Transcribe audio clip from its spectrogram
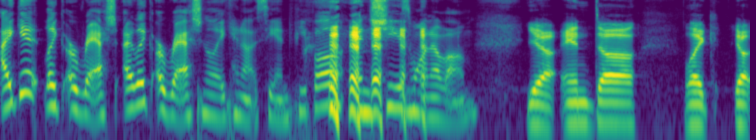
I get like irrational. I like irrationally cannot stand people, and she's one of them. Yeah, and uh, like uh,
